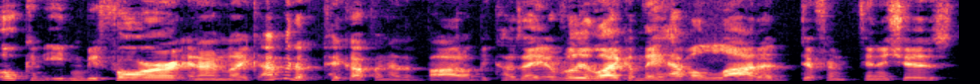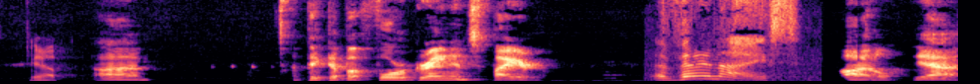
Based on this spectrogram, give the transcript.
Oak and Eden before, and I'm like, I'm going to pick up another bottle because I really like them. They have a lot of different finishes. Yep. Um, I picked up a four grain Inspire Uh, very nice. bottle, yeah,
